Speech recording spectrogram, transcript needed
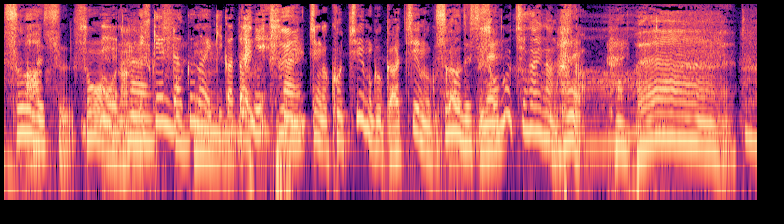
そうです。そうなんです。一見楽な生き方に、スイッチがこっちへ向くかあっちへ向くか。そうですね。その違いなんですか、はい。でも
